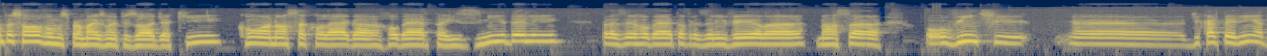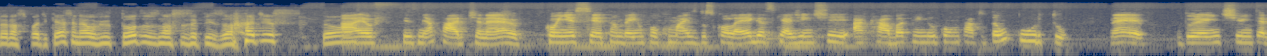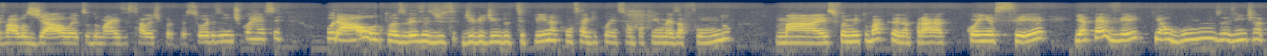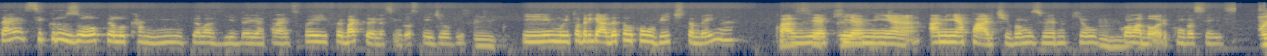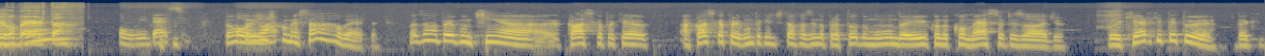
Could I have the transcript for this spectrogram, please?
Então, pessoal, vamos para mais um episódio aqui com a nossa colega Roberta Smideli. Prazer, Roberta, prazer em vê-la. Nossa ouvinte é, de carteirinha do nosso podcast, né? Ouviu todos os nossos episódios. Então... Ah, eu fiz minha parte, né? Conhecer também um pouco mais dos colegas, que a gente acaba tendo contato tão curto, né? Durante intervalos de aula e tudo mais, em sala de professores, a gente conhece por alto, às vezes dividindo disciplina, consegue conhecer um pouquinho mais a fundo, mas foi muito bacana para conhecer e até ver que alguns a gente até se cruzou pelo caminho, pela vida e atrás. Foi, foi bacana, assim, gostei de ouvir. Sim. E muito obrigada pelo convite também, né? Quase aqui a minha, a minha parte. Vamos ver no que eu uhum. colaboro com vocês. Oi, Roberta. Hum. Oi, Décio. Então, para a gente começar, Roberta, fazer uma perguntinha clássica, porque a clássica pergunta que a gente está fazendo para todo mundo aí quando começa o episódio. Por que arquitetura?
